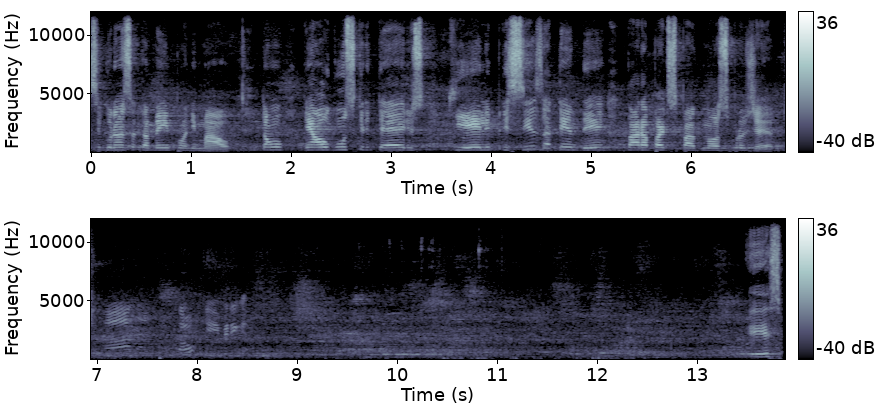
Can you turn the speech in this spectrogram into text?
segurança também para o animal. Então, tem alguns critérios que ele precisa atender para participar do nosso projeto. Ah, tá ok, obrigada. Esse,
